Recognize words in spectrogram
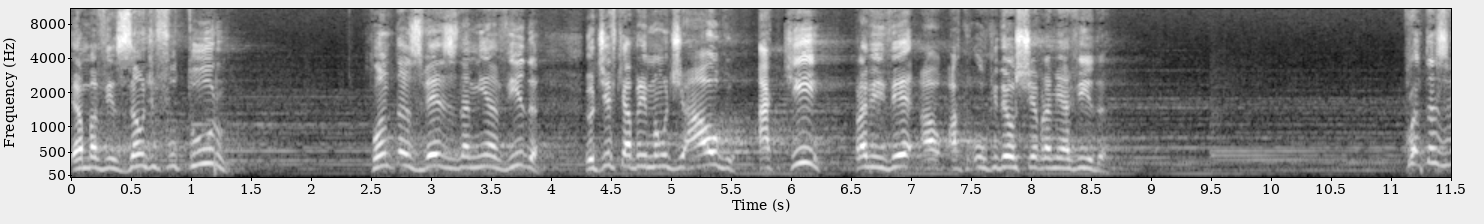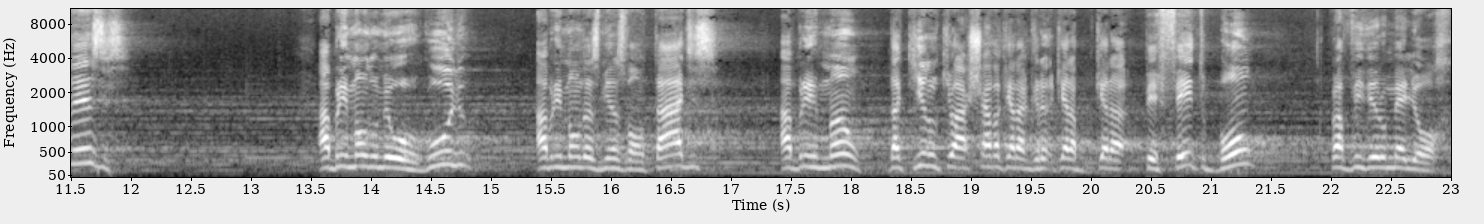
É uma visão de futuro. Quantas vezes na minha vida eu tive que abrir mão de algo aqui para viver o que Deus tinha para a minha vida? Quantas vezes? Abrir mão do meu orgulho, abrir mão das minhas vontades, abrir mão daquilo que eu achava que era, que era, que era perfeito, bom, para viver o melhor.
